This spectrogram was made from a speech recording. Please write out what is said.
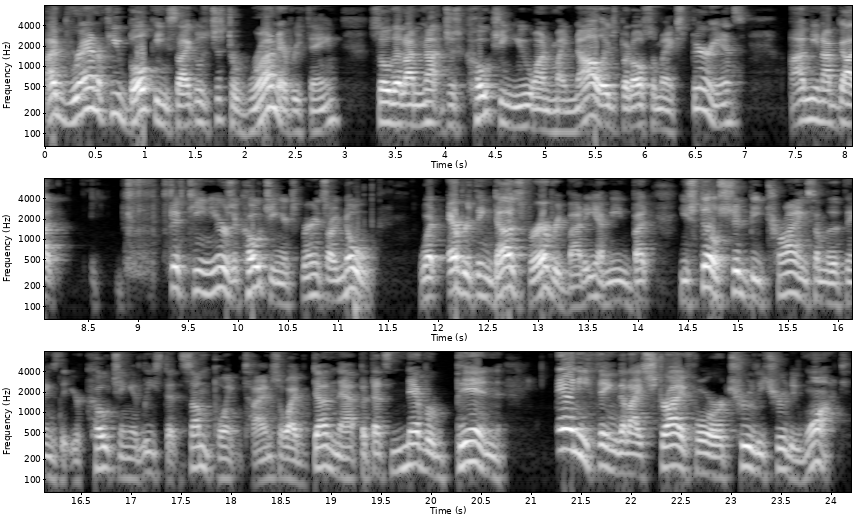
I've ran a few bulking cycles just to run everything so that I'm not just coaching you on my knowledge, but also my experience. I mean, I've got 15 years of coaching experience. So I know what everything does for everybody. I mean, but you still should be trying some of the things that you're coaching at least at some point in time. So I've done that, but that's never been anything that I strive for or truly, truly want.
